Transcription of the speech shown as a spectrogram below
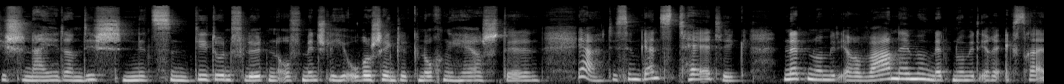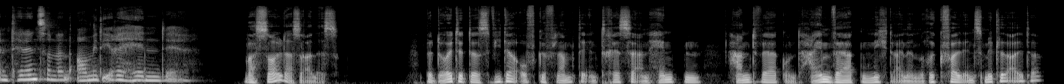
Die schneidern, die schnitzen, die tun Flöten auf menschliche Oberschenkelknochen herstellen. Ja, die sind ganz tätig. Nicht nur mit ihrer Wahrnehmung, nicht nur mit ihren extra Antennen, sondern auch mit ihren Händen. Was soll das alles? Bedeutet das wieder aufgeflammte Interesse an Händen, Handwerk und Heimwerken nicht einen Rückfall ins Mittelalter?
